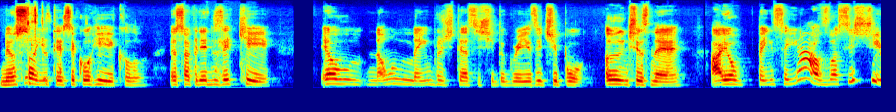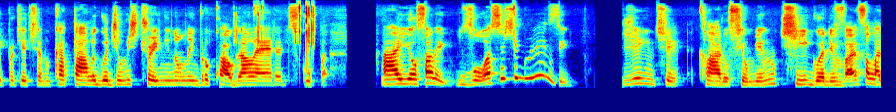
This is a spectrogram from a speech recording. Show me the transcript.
Meu sonho ter esse currículo. Eu só queria dizer que eu não lembro de ter assistido Grease, tipo, antes, né? Aí eu pensei, ah, eu vou assistir, porque tinha no catálogo de um streaming, não lembro qual, galera, desculpa. Aí eu falei, vou assistir Grease. Gente, claro, o filme é antigo, ele vai falar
